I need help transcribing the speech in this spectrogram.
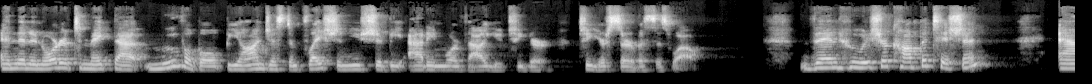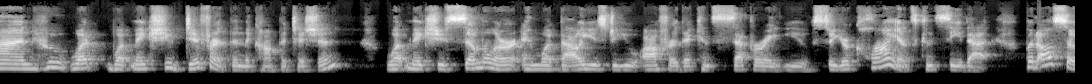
And then, in order to make that movable beyond just inflation, you should be adding more value to your to your service as well. Then, who is your competition, and who what what makes you different than the competition? What makes you similar and what values do you offer that can separate you? So your clients can see that. But also,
